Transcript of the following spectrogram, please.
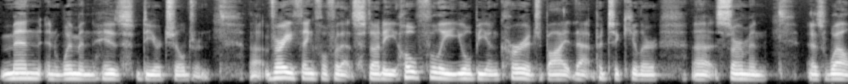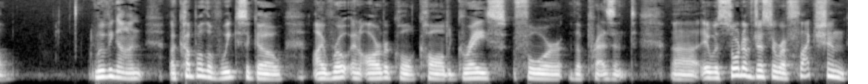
men and women his dear children. Uh, very thankful for that study. Hopefully, you'll be encouraged by that particular uh, sermon as well. Moving on, a couple of weeks ago, I wrote an article called Grace for the Present. Uh, it was sort of just a reflection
